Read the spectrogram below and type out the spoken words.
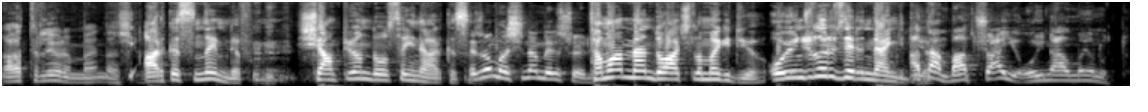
Hatırlıyorum ben de. hatırlıyorum. Arkasındayım lafın. Şampiyon da olsa yine arkasında. Sezon başından beri söylüyorum. Tamamen doğaçlama gidiyor. Oyuncular üzerinden gidiyor. Adam Batshuayi oyun almayı unuttu.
